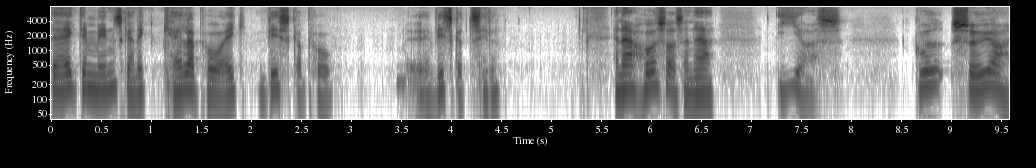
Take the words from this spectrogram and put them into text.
Der er ikke det menneske, han ikke kalder på og ikke visker på, øh, visker til. Han er hos os, han er i os. Gud søger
